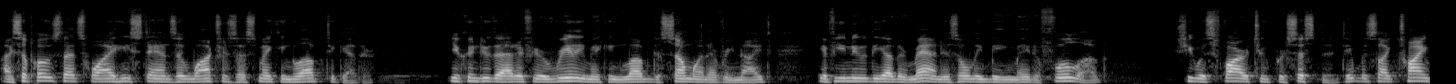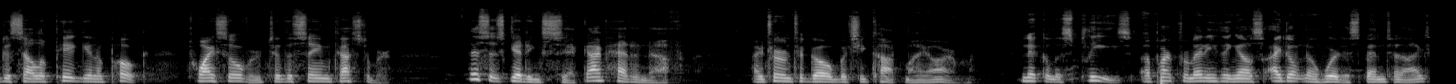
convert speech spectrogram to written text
I suppose that's why he stands and watches us making love together. You can do that if you're really making love to someone every night, if you knew the other man is only being made a fool of. She was far too persistent. It was like trying to sell a pig in a poke twice over to the same customer. This is getting sick. I've had enough. I turned to go, but she caught my arm. Nicholas, please. Apart from anything else, I don't know where to spend tonight.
